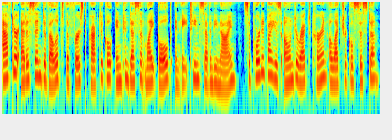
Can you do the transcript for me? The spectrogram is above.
After Edison developed the first practical incandescent light bulb in 1879, supported by his own direct current electrical system,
